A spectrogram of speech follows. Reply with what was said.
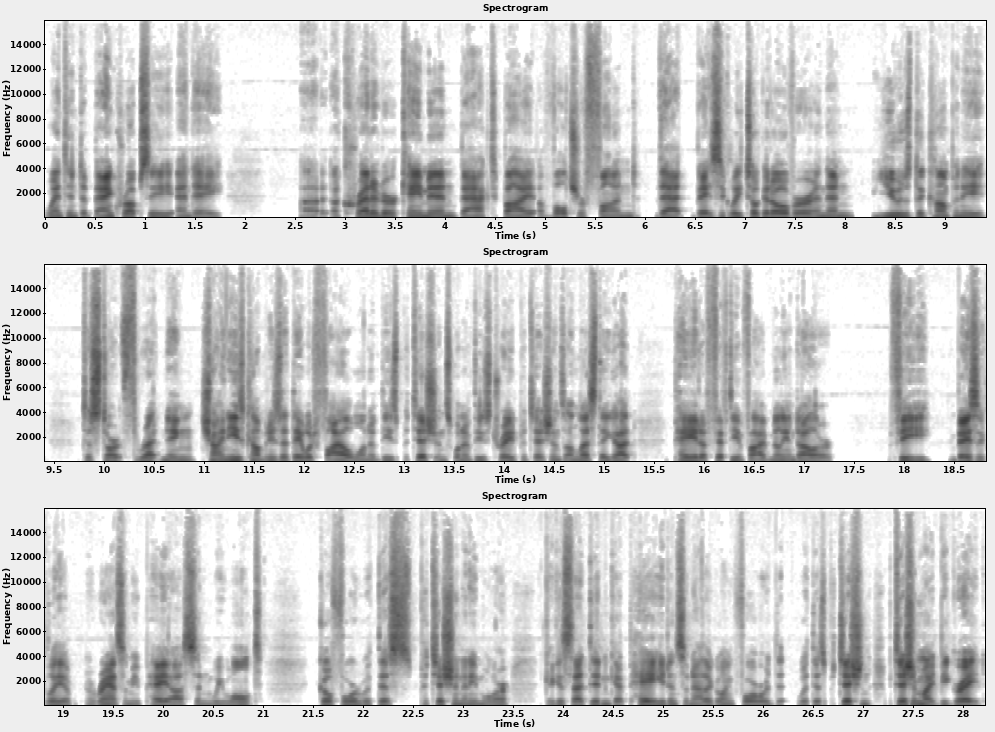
went into bankruptcy, and a uh, a creditor came in backed by a vulture fund that basically took it over and then used the company to start threatening Chinese companies that they would file one of these petitions, one of these trade petitions, unless they got paid a $55 million fee, basically a, a ransom. You pay us and we won't go forward with this petition anymore. I guess that didn't get paid, and so now they're going forward with this petition. Petition might be great,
